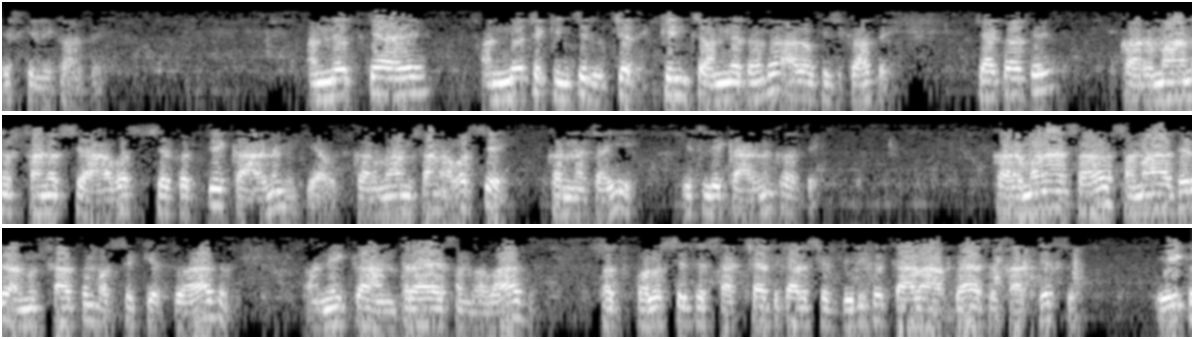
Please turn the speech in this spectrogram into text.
इसके लिए कहते अन्य क्या है? अन्य किंचित उचित किंच अन्य मतलब किसी कहते। क्या कहते? कर्मानुष्ठान से आवश्यक कारण में क्या कर्मानुष्ठान अवश्य करना चाहिए, इसलिए कारण कहते। कर्मणा सह समाधि अनुष्ठातम अशक्यवाद अनेक अंतराय संभवाद तत्फल से साक्षात्कार से दीर्घ काला अभ्यास साध्य एक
